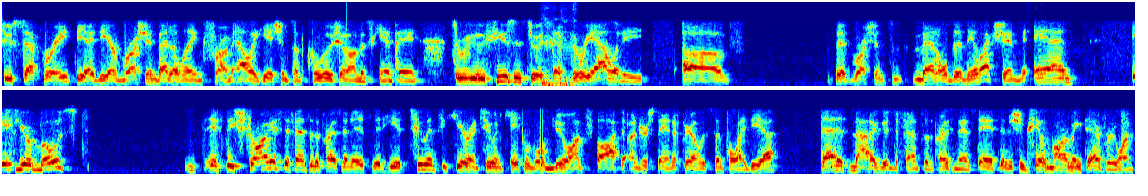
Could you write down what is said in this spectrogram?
to separate the idea of Russian meddling from allegations of collusion on his campaign. So he refuses to accept the reality of that Russians meddled in the election. And if your most if the strongest defense of the president is that he is too insecure and too incapable of nuanced thought to understand a fairly simple idea, that is not a good defense of the president of the United States, and it should be alarming to everyone.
